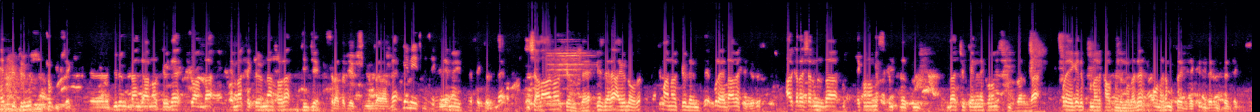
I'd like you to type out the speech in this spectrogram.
et kültürümüz çok yüksek. Ee, dürüm bence Arnavutköy'de şu anda emlak sektöründen sonra ikinci sırada diye düşünüyoruz herhalde. Yeme içme sektörü. Yeme içme sektöründe. İnşallah Arnavutköy'ümüzde bizlere hayırlı olur. Tüm Arnavutköylerimizi buraya davet ediyoruz. Arkadaşlarımız da ekonomik sıkıntısında, Türkiye'nin ekonomik sıkıntılarında buraya gelip bunları kalkındırmaları onları mutlu edecektir, bizleri mutlu edecektir.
